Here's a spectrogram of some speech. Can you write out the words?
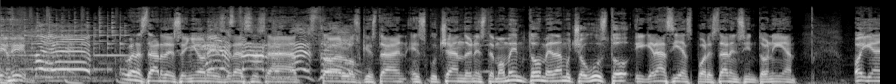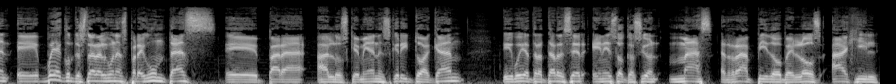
Hip, hip. Muy Buenas tardes, señores. Buenas gracias tardes, a maestro. todos los que están escuchando en este momento. Me da mucho gusto y gracias por estar en sintonía. Oigan, eh, voy a contestar algunas preguntas eh, para a los que me han escrito acá y voy a tratar de ser en esta ocasión más rápido, veloz, ágil,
